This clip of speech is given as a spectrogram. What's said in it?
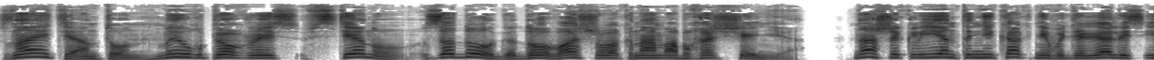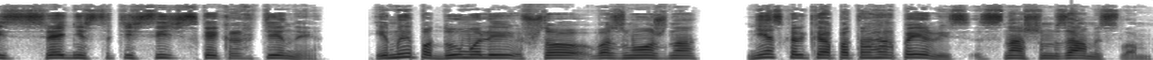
Знаете, Антон, мы уперлись в стену задолго до вашего к нам обращения. Наши клиенты никак не выделялись из среднестатистической картины. И мы подумали, что, возможно, несколько поторопились с нашим замыслом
